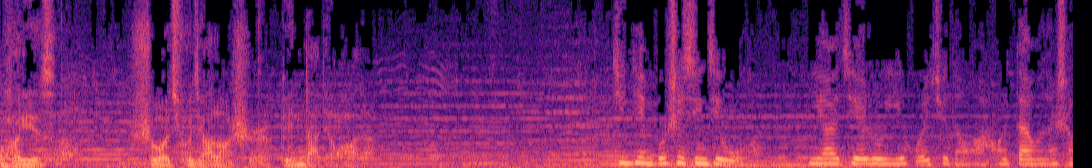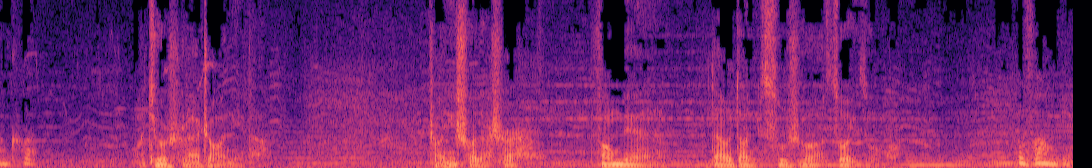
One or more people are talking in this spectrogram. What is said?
不好意思，是我求贾老师给你打电话的。今天不是星期五，你要接如一回去的话，会耽误他上课的。我就是来找你的，找你说点事儿，方便待会到你宿舍坐一坐吗？不方便。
